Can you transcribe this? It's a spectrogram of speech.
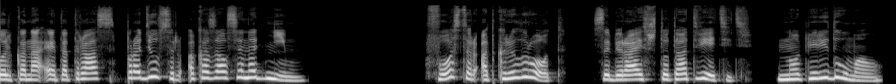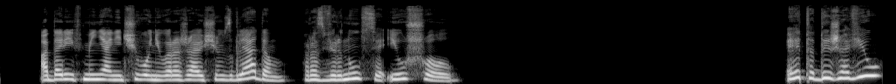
Только на этот раз продюсер оказался над ним. Фостер открыл рот, собираясь что-то ответить, но передумал. Одарив меня ничего не выражающим взглядом, развернулся и ушел. Это дежавю?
